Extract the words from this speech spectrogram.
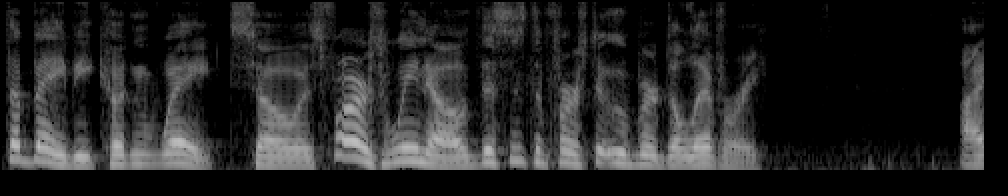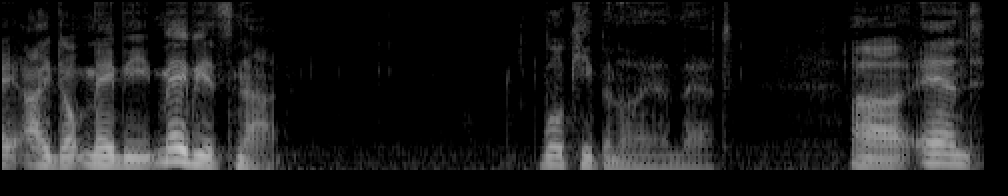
the baby couldn't wait. So, as far as we know, this is the first Uber delivery. I, I don't, maybe, maybe it's not. We'll keep an eye on that. Uh, and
